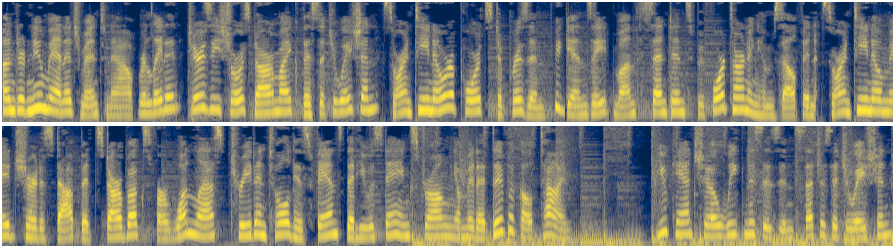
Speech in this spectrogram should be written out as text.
Under new management now, related, Jersey Shore star Mike The Situation, Sorrentino reports to prison, begins eight-month sentence before turning himself in. Sorrentino made sure to stop at Starbucks for one last treat and told his fans that he was staying strong amid a difficult time. You can't show weaknesses in such a situation,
